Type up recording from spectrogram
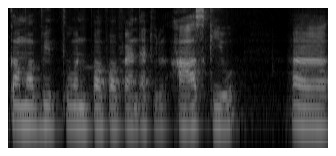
come up with one pop-up and that will ask you uh,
